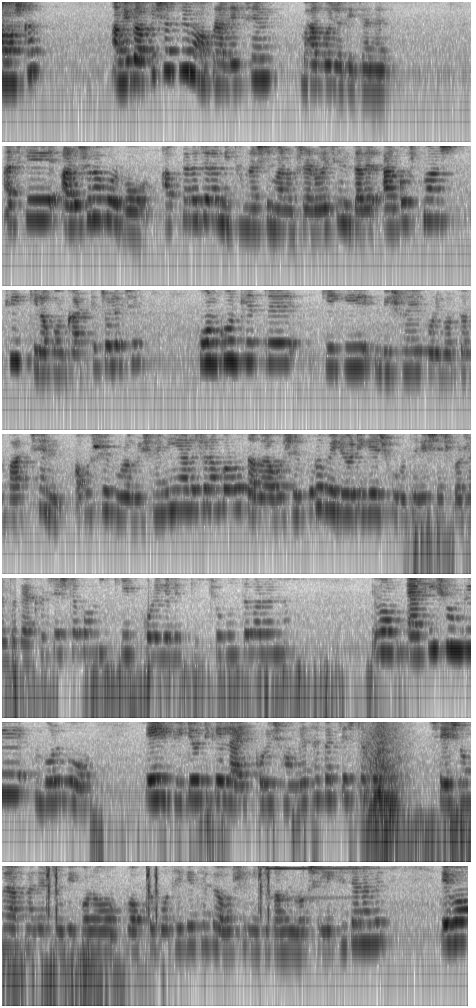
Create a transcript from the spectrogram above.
নমস্কার। আমি বাপি শাস্ত্রী এবং আপনারা দেখছেন ভাগ্যজ্যোতি চ্যানেল। আজকে আলোচনা করব, আপনারা যারা মিথুন রাশির মানুষরা রয়েছেন, তাদের আগস্ট মাস ঠিক কীরকম কাটতে চলেছে? কোন কোন ক্ষেত্রে কি কি বিষয়ে পরিবর্তন পাচ্ছেন? অবশ্যই পুরো বিষয় নিয়ে আলোচনা করব, তবে অবশ্যই পুরো ভিডিওটিকে শুরু থেকে শেষ পর্যন্ত দেখার চেষ্টা করুন, স্কিপ করে গেলে কিচ্ছু বুঝতে পারবেন না। এবং একই সঙ্গে বলব, এই ভিডিওটিকে লাইক করে সঙ্গে থাকার চেষ্টা করুন। সেই সঙ্গে আপনাদের যদি কোনো বক্তব্য থেকে থাকে, অবশ্যই নিচে কমেন্ট বক্সে লিখে জানাবেন। এবং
